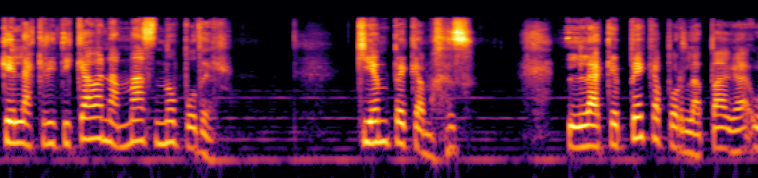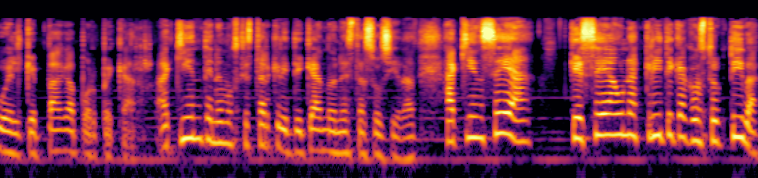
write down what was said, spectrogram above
que la criticaban a más no poder. ¿Quién peca más? ¿La que peca por la paga o el que paga por pecar? ¿A quién tenemos que estar criticando en esta sociedad? A quien sea que sea una crítica constructiva.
